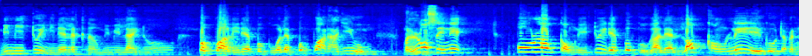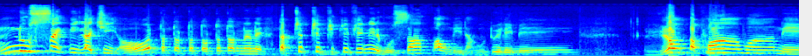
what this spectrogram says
မိမိတွေ့နေတဲ့လက္ခဏာမိမိလိုက်နော်ပုတ်ပွားနေတဲ့ပုဂ္ဂိုလ်ကလည်းပုတ်ပွားတာကြီးကိုမလွတ်စင်နဲ့ပိုးလောက်ကောင်တွေတွေ့တဲ့ပုဂ္ဂိုလ်ကလည်းလောက်ကောင်လေးတွေကိုတပနှုတ်စိတ်ပြီးလိုက်ကြည့်ဩတော်တော်တော်တော်တော်နဲ့တဖြစ်ဖြစ်ဖြစ်ဖြစ်ဖြစ်နဲ့ကိုစားပေါက်နေတာကိုတွေ့လိမ့်မယ်လောက်တဖွာဖွာနဲ့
